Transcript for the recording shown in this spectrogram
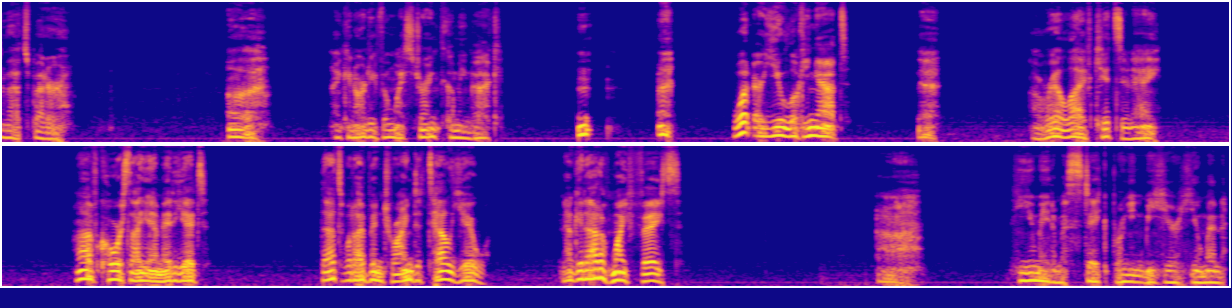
that's better. Uh. I can already feel my strength coming back. Mm. Uh, what are you looking at? Uh, a real life kitsune. Eh? Of course I am, idiot. That's what I've been trying to tell you. Now get out of my face. Ah, you made a mistake bringing me here, human.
